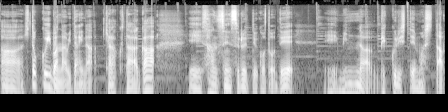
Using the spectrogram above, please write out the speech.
あ人食い花みたいなキャラクターが、えー、参戦するっていうことで、えー、みんなびっくりしてました。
